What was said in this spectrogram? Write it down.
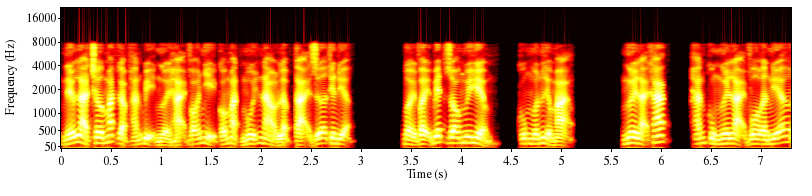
nếu là trơ mắt gặp hắn bị người hại võ nhị có mặt mũi nào lập tại giữa thiên địa. Bởi vậy biết do nguy hiểm, cũng muốn liều mạng. Ngươi lại khác, hắn cùng ngươi lại vô ân nghĩa,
